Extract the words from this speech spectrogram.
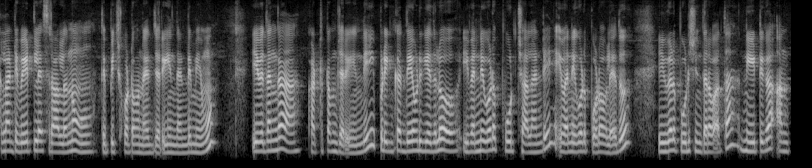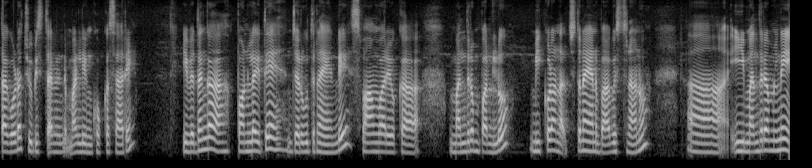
అలాంటి వెయిట్లెస్ రాళ్ళను తెప్పించుకోవటం అనేది జరిగిందండి మేము. ఈ విధంగా కట్టడం జరిగింది. ఇప్పుడు ఇంకా దేవుడి గేదెలో ఇవన్నీ కూడా పూడ్చాలండి. ఇవన్నీ కూడా పూడవలేదు. ఇవి కూడా పూడ్చిన తర్వాత నీట్గా అంతా కూడా చూపిస్తారండి మళ్ళీ ఇంకొకసారి. ఈ విధంగా పనులు అయితే జరుగుతున్నాయండి. స్వామివారి యొక్క మందిరం పనులు మీకు కూడా నచ్చుతున్నాయని భావిస్తున్నాను. ఈ మందిరంని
